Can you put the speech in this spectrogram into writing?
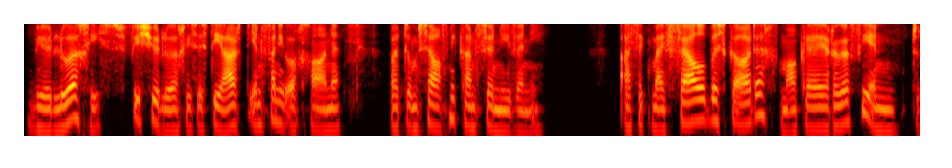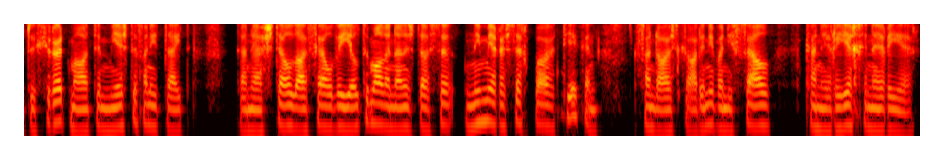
Biologies, fisiologies is die hart een van die organe wat homself nie kan vernuwe nie. As ek my vel beskadig, maak hy roofie en tot 'n groot mate meeste van die tyd dan herstel daai vel weer heeltemal en dan is daar se nie meer 'n sigbare teken van daai skade nie want die vel kan regenereer.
